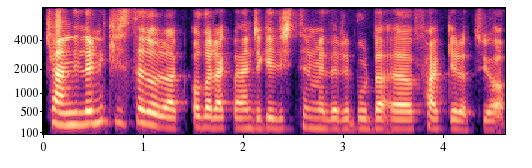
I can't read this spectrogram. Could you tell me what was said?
kendilerini kişisel olarak olarak bence geliştirmeleri burada e, fark yaratıyor.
